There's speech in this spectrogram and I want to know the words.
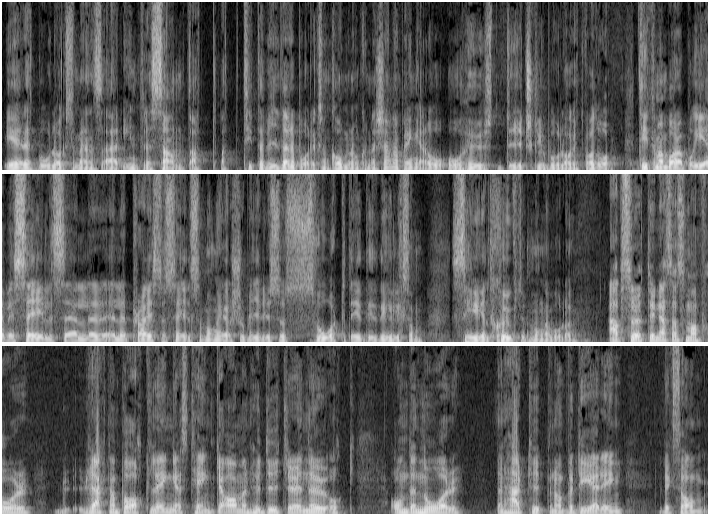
är det ett bolag som ens är intressant att, att titta vidare på. Liksom, kommer de kunna tjäna pengar och, och hur dyrt skulle bolaget vara då? Tittar man bara på EV-sales eller, eller price to sales som många gör så blir det så svårt. Det, det, det liksom ser helt sjukt ut på många bolag. Absolut, det är nästan som man får räkna baklänges, tänka, ah, men hur dyrt är det nu och om det når den här typen av värdering, liksom,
